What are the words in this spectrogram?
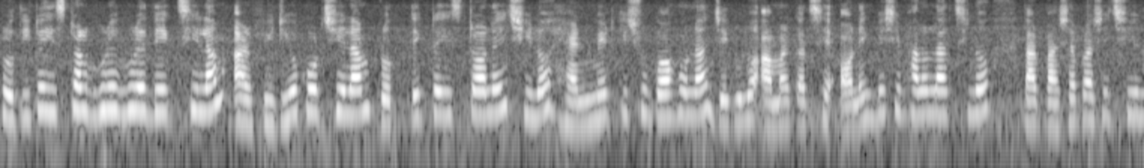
প্রতিটা স্টল ঘুরে ঘুরে দেখছিলাম আর ভিডিও করছিলাম। প্রত্যেকটা স্টলেই ছিল হ্যান্ডমেড কিছু গহনা, যেগুলো আমার কাছে অনেক বেশি ভালো লাগছিল। তার পাশাপাশি ছিল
